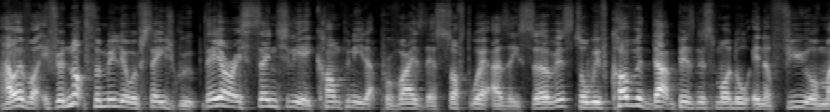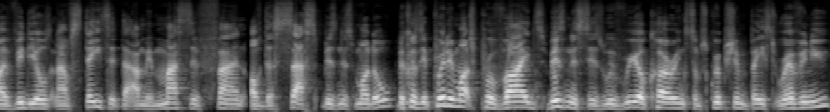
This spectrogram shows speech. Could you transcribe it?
However, if you're not familiar with Sage Group, they are essentially a company that provides their software as a service. So we've covered that business model in a few of my videos and I've stated that I'm a massive fan of the SaaS business model because it pretty much provides businesses with reoccurring subscription based revenue,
